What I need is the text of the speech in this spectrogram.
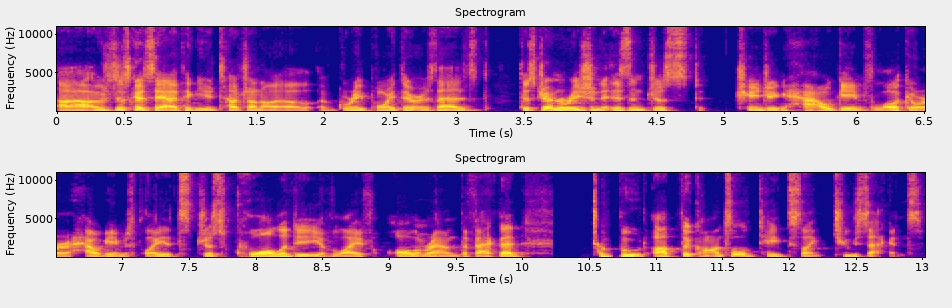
I was just gonna say, I think you touched on a, a great point. There is that this generation isn't just changing how games look or how games play. It's just quality of life all Mhm. around. The fact that to boot up the console takes like two seconds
